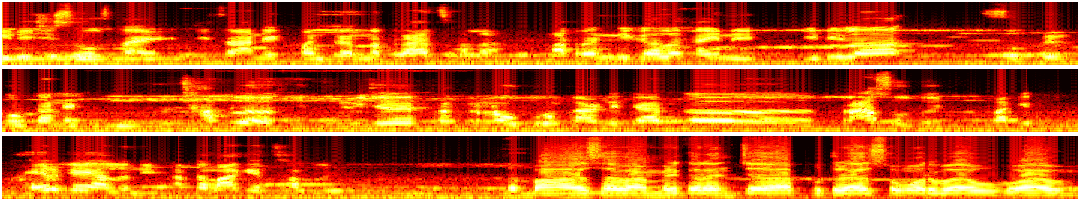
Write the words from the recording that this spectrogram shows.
ईडीची संस्था आहे तिचा अनेक मंत्र्यांना त्रास झाला. मात्र निघालं काही नाही. ईडीला सुप्रीम कोर्टाने छापलं. की तुम्ही जे प्रकरण उकरून काढले त्यात त्रास होतोय. बाकी बाहेर काही आलं नाही. आता मागेच तर आंबेडकरांच्या पुतळ्यासमोर उभा मी.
